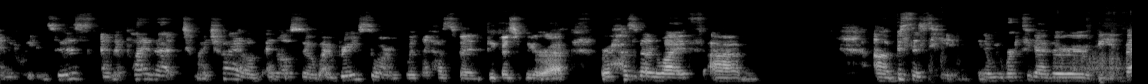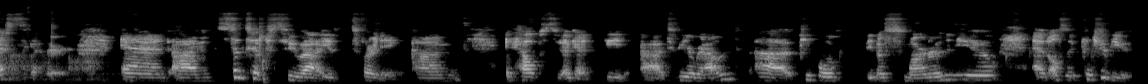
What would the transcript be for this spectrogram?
and acquaintances and apply that to my child. And also, I brainstorm with my husband because we are a we're a husband and wife. Um, uh, business team. You know, we work together, we invest together, and um, some tips to uh, learning. Um, it helps again be uh, to be around uh, people you know smarter than you and also contribute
